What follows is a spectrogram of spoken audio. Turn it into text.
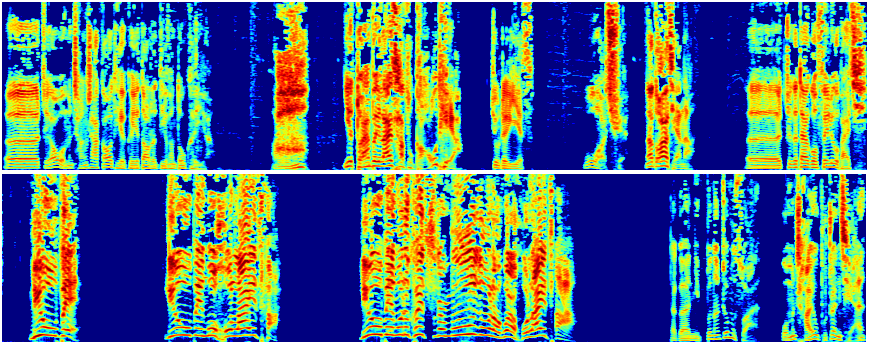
呃，只要我们长沙高铁可以到的地方都可以啊！啊，你端杯奶茶坐高铁啊？就这个意思。我去，那多少钱呢？呃，这个代购费六百起。六百，六百我喝奶茶，六百我都可以吃点母乳了，我要喝奶茶。大哥，你不能这么算，我们茶又不赚钱，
